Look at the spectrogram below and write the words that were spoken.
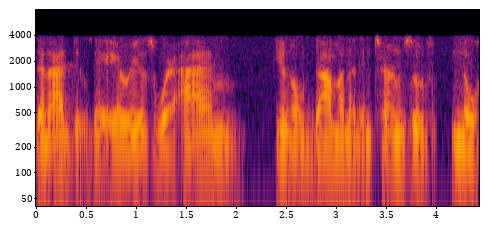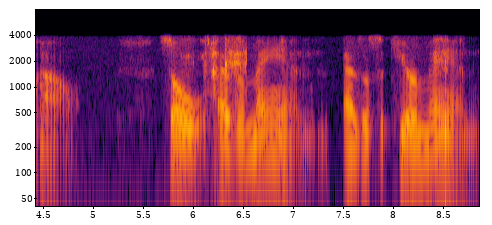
than I do. There are areas where I'm, you know, dominant in terms of know-how. So, as a man, as a secure man,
